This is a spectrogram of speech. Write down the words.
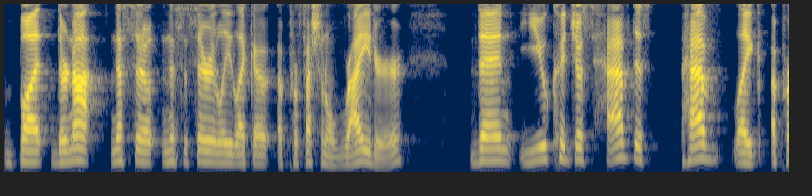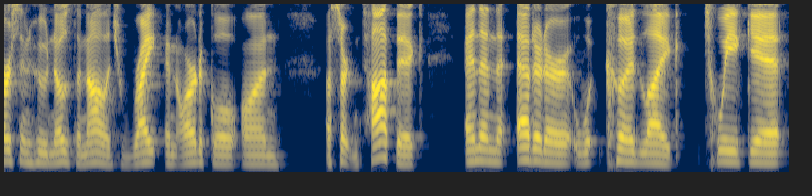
but they're not necessarily necessarily like a, a professional writer, then you could just have this have like a person who knows the knowledge write an article on a certain topic, and then the editor w- could like tweak it,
